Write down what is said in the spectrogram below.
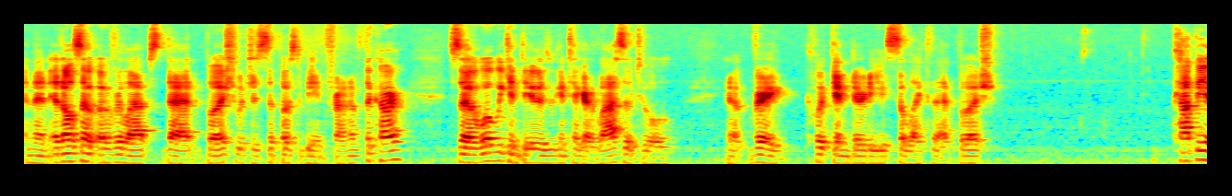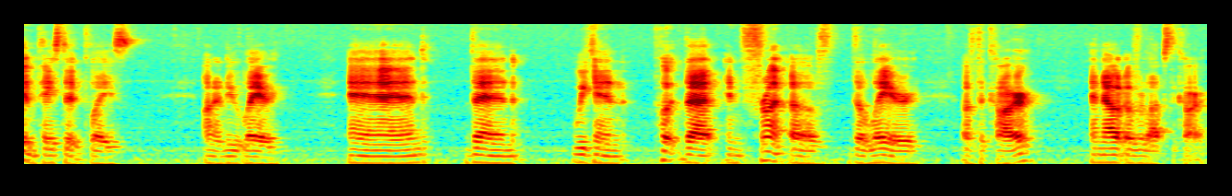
And then it also overlaps that bush, which is supposed to be in front of the car. So what we can do is we can take our lasso tool, you know, very quick and dirty, select that bush, copy it and paste it in place on a new layer. And then we can put that in front of the layer of the car and now it overlaps the car.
